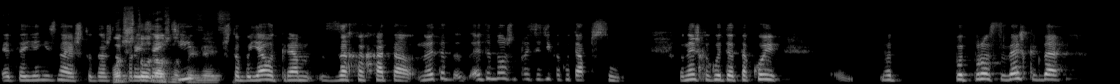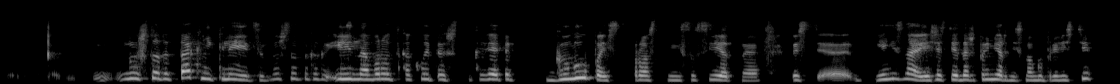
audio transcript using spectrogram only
это я не знаю, что должно Вот что должно произойти, произойти? чтобы я вот прям захохотал. Но это, это должен произойти какой-то абсурд. Знаешь, какой-то такой, э, вот, вот просто, знаешь, когда ну, что-то так не клеится, ну, что-то как... Или, наоборот, какой-то, какая-то глупость просто несусветная. То есть, э, я не знаю, я сейчас тебе даже пример не смогу привести,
